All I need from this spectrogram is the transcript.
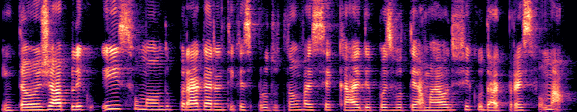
Então, eu já aplico esfumando para garantir que esse produto não vai secar e depois vou ter a maior dificuldade para esfumar.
